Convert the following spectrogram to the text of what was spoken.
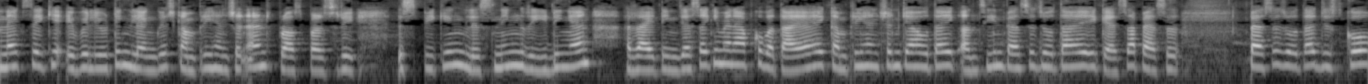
नेक्स्ट देखिए एवेल्यूटिंग लैंग्वेज कम्प्रीहेंशन एंड प्रॉस्पर्सरी speaking listening reading and writing जैसा कि मैंने आपको बताया है कम्प्रीहेंशन क्या होता है? एक अनसीन पैसेज होता है, एक ऐसा पैसेज पैसेज होता है जिसको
